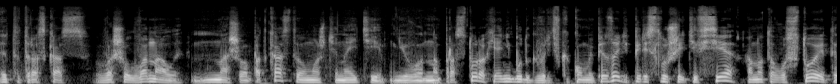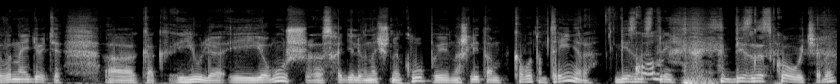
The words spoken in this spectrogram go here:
этот рассказ вошел в аналы нашего подкаста, вы можете найти его на просторах. Я не буду говорить, в каком эпизоде, переслушайте все, оно того стоит, и вы найдете, как Юля и ее муж сходили в ночной клуб и нашли там, кого там, тренера? Бизнес-тренер. Бизнес-коуча, да?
